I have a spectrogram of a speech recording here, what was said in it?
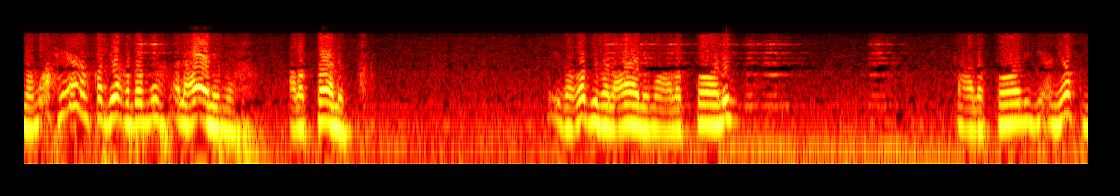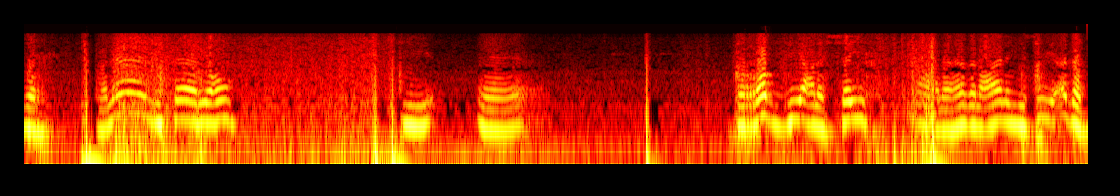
نعم أحيانا قد يغضب العالم على الطالب. إذا غضب العالم على الطالب فعلى الطالب أن يصبر ولا يسارع في آه، الرد على الشيخ على هذا العالم بسوء أدب.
